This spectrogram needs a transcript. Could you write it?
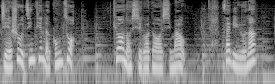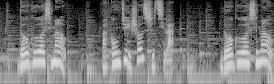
结束今天的工作。今日の仕事をしまう。再比如呢，道具をしまう， 把工具收拾起来。道具をしまう，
